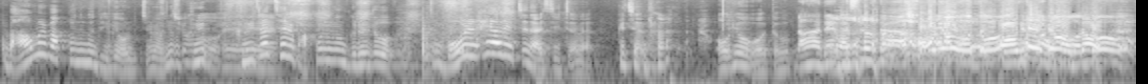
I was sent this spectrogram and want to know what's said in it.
마음을 바꾸는 건 되게 어렵지만 그래도 그쵸. 글, 예. 글 자체를 바꾸는 건 그래도 좀 뭘 해야 될지는 알 수 있잖아. 그렇지 않나? 어려워도 아, 네, 맞습니다. 어려워도. 어려워도.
